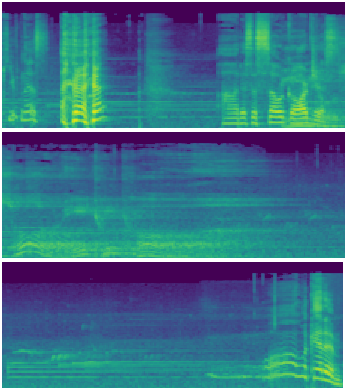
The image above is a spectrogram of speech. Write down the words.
cuteness. oh, this is so gorgeous. Oh, look at him.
